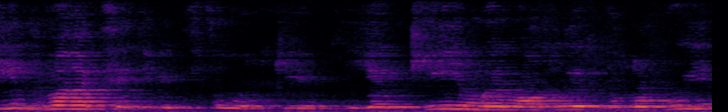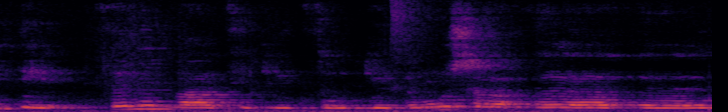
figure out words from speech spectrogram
Ті 20%, які ми могли б вловити, це не 20%, тому що е, е,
